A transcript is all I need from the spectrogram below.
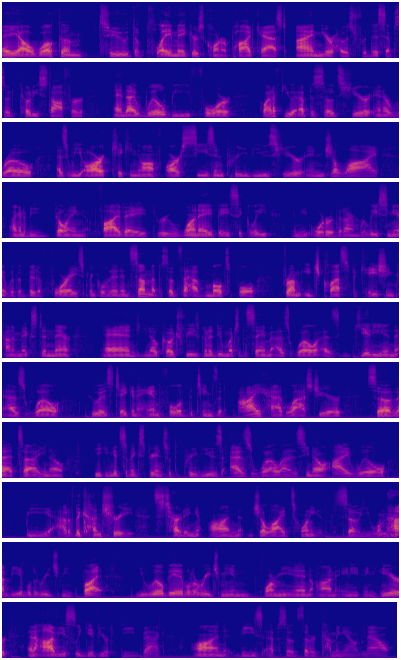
Hey, y'all, welcome to the Playmakers Corner podcast. I'm your host for this episode, Kodey Stoffer, and I will be for quite a few episodes here in a row as we are kicking off our season previews here in July. I'm going to be going 5A through 1A basically in the order that I'm releasing it with a bit of 4A sprinkled in and some episodes that have multiple from each classification kind of mixed in there. And, you know, Coach V is going to do much of the same as well as Gideon as well, who has taken a handful of the teams that I had last year so that, uh, you know, he can get some experience with the previews as well as, you know, I will be out of the country starting on July 20th. So you will not be able to reach me, but you will be able to reach me and form me in on anything here and obviously give your feedback on these episodes that are coming out now.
